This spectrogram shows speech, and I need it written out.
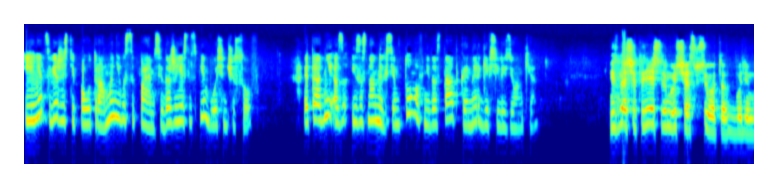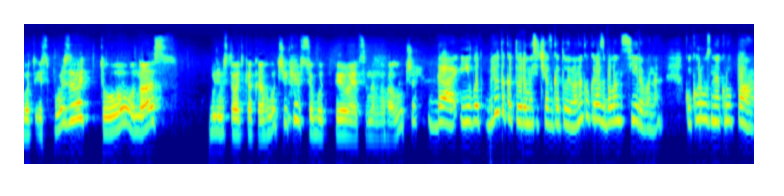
И нет свежести по утрам. Мы не высыпаемся, даже если спим 8 часов. Это одни из основных симптомов недостатка энергии в селезенке. И значит, если мы сейчас все это будем вот использовать, то у нас будем вставать как огурчики, все будет пиваться намного лучше. Да, и вот блюдо, которое мы сейчас готовим, оно как раз балансировано. Кукурузная крупа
